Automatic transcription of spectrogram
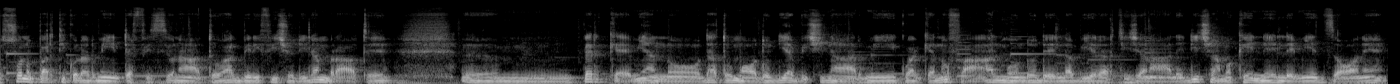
sono particolarmente affezionato al beneficio di Lambrate ehm, perché mi hanno dato modo di avvicinarmi qualche anno fa al mondo della birra artigianale. Diciamo che nelle mie zone,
